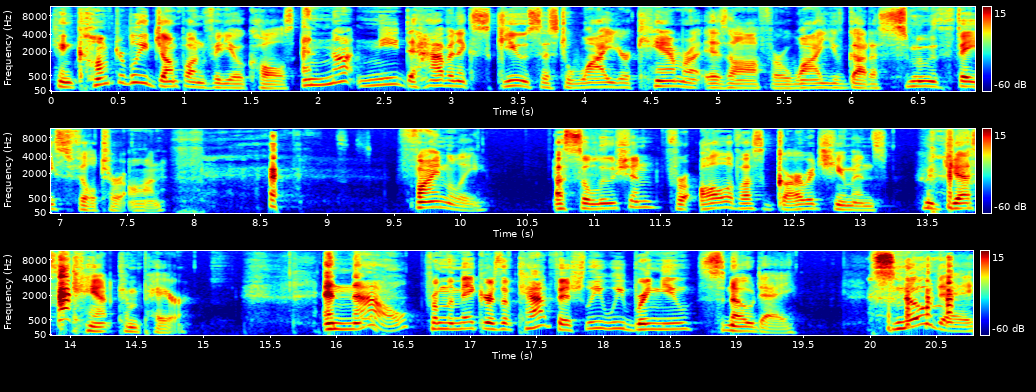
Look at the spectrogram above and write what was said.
can comfortably jump on video calls and not need to have an excuse as to why your camera is off or why you've got a smooth face filter on. Finally, a solution for all of us garbage humans who just can't compare. And now, from the makers of Catfishly, we bring you Snow Day. Snow Day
